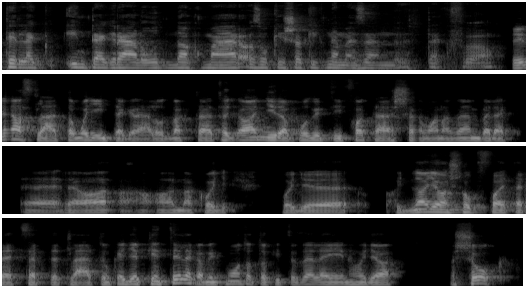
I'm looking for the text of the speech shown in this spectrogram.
tényleg integrálódnak már azok is, akik nem ezen nőttek föl? Én azt látom, hogy integrálódnak, tehát hogy annyira pozitív hatása van az emberekre annak, hogy, hogy, hogy nagyon sokfajta receptet látunk. Egyébként tényleg, amit mondhatok itt az elején, hogy a, a sok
